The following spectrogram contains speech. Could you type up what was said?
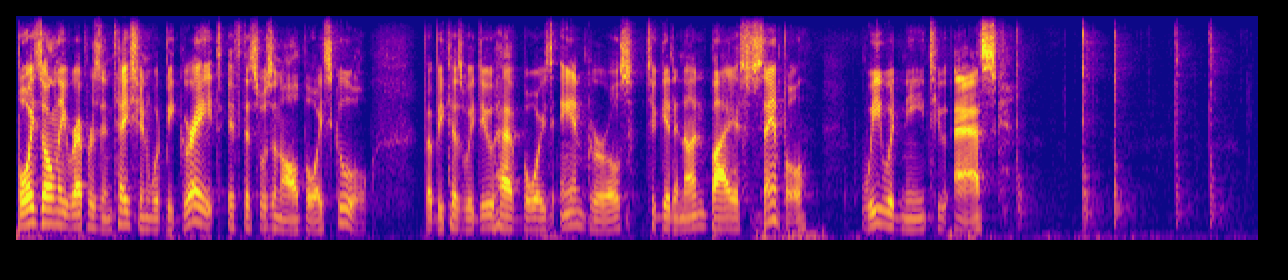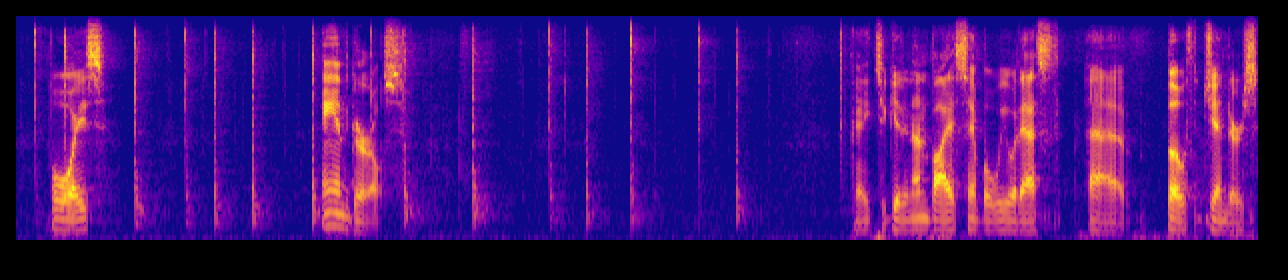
Boys only representation would be great if this was an all boys school. But because we do have boys and girls, to get an unbiased sample, we would need to ask boys and girls. Okay, to get an unbiased sample, we would ask uh, both genders.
